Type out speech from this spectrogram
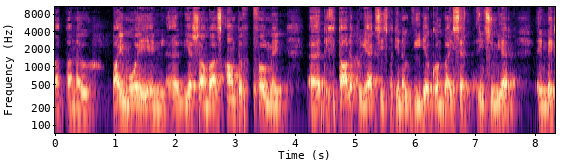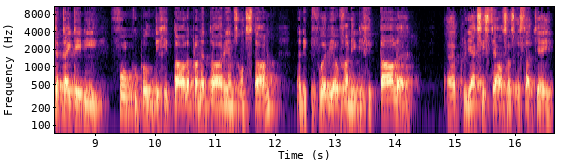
wat dan nou baie mooi en uh, leersaam was aan te vul met uh digitale projeksies wat jy nou video kon bysit en so meer en met die tyd het die volkoepel digitale planetariums ontstaan. Nou die voordeel van die digitale uh projeksiestelsels is dat jy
